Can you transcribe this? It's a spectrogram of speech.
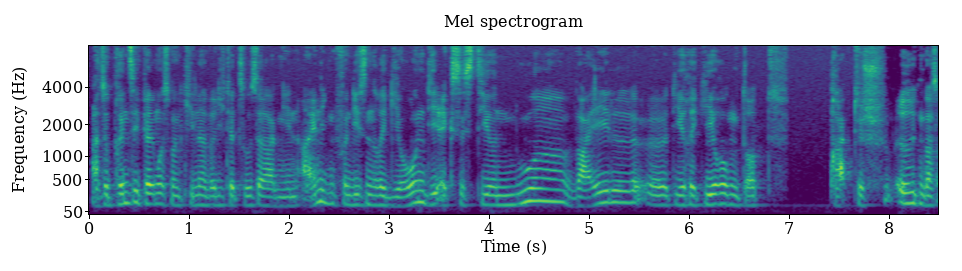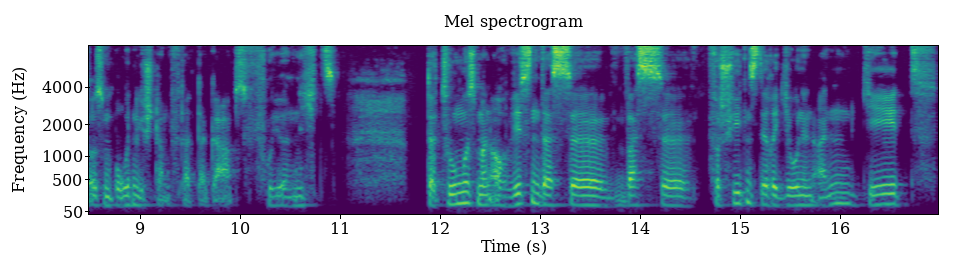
Also prinzipiell muss man China wirklich dazu sagen, in einigen von diesen Regionen, die existieren nur, weil äh, die Regierung dort praktisch irgendwas aus dem Boden gestampft hat. Da gab es früher nichts. Dazu muss man auch wissen, dass äh, was äh, verschiedenste Regionen angeht,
